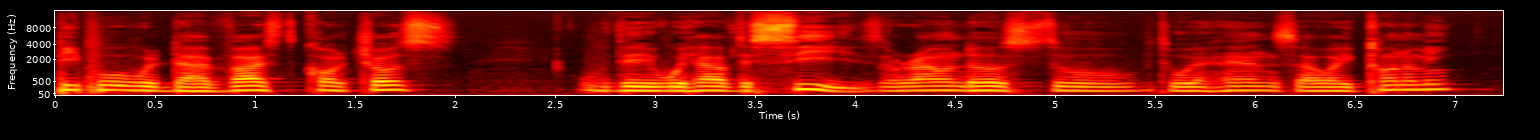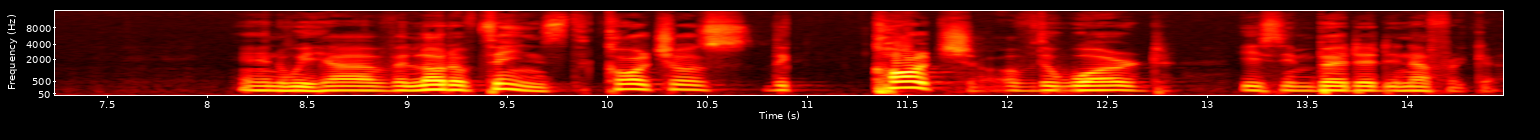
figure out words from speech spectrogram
people with diverse cultures. The, we have the seas around us to, to enhance our economy. And we have a lot of things. The cultures, the culture of the world is embedded in Africa.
